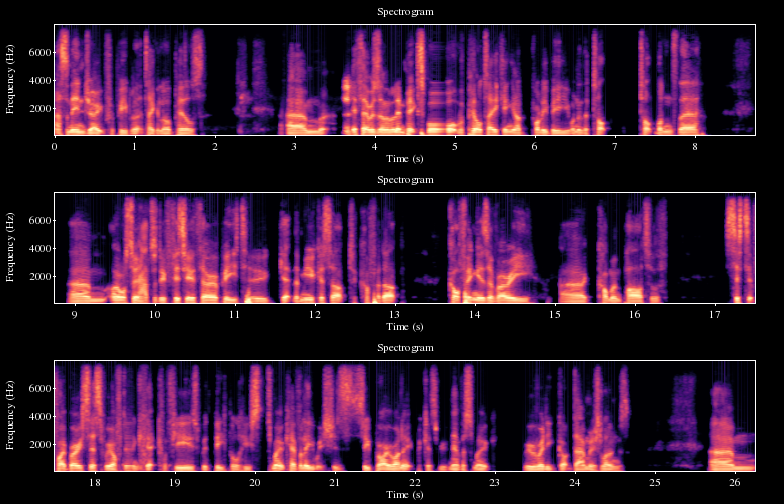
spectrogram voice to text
That's an in joke for people that take a lot of pills. Um, if there was an Olympic sport of pill taking, I'd probably be one of the top top ones there. Um, I also have to do physiotherapy to get the mucus up, to cough it up. Coughing is a very uh, common part of cystic fibrosis. We often get confused with people who smoke heavily, which is super ironic because we've never smoked. We've already got damaged lungs. Um,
